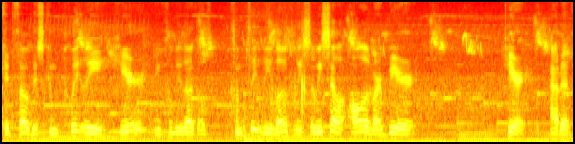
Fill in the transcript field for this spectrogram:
could focus completely here and completely local, completely locally. So we sell all of our beer here, out of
